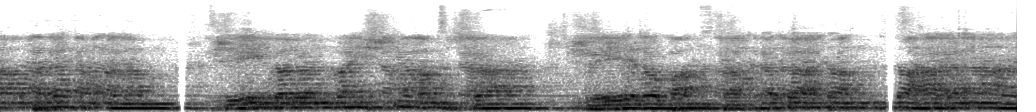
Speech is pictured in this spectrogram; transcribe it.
श्रीगरुन् वैष्णवं सा श्रीरूपं सहगतं सहगणाय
